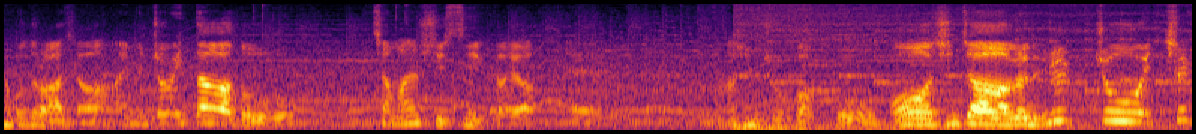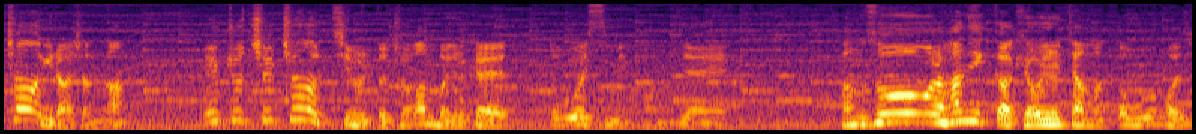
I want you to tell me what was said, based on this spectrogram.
해보도록 하죠. 아니면 좀 이따가도 시참할 수 있으니까요. 예. 하시면 좋을 것 같고. 어, 진짜 그래도 1조 7천억이라 하셨나? 1조 7천억 팀을 또 저가 한번 이렇게 떠보겠습니까? 이제 방송을 하니까 겨우 이렇게 한번 떠보는 거지.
